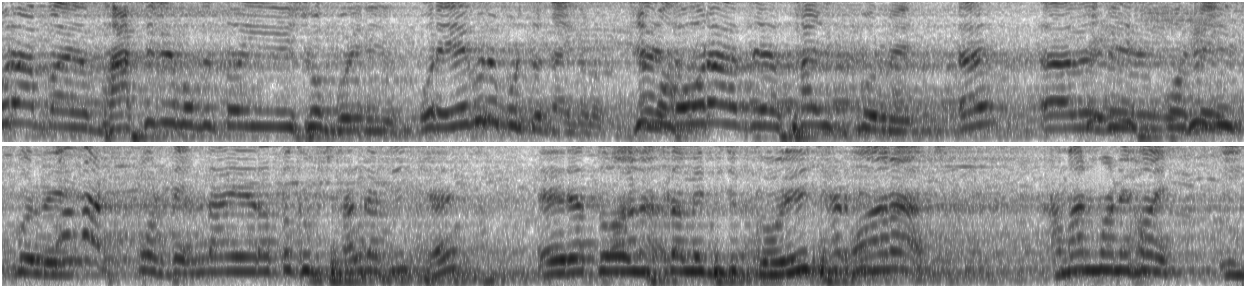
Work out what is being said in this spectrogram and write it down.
ওরা ভার্সিটির মধ্যে তো এইসব বই নেই। ওরা এগুলো পড়তে চায় কেন? হ্যাঁ, ওরা সায়েন্স পড়বে হ্যাঁ? ফিজিক্স পড়বে। না এরা তো খুব সাংঘাতিক হ্যাঁ? এরা তো ইসলামের কিছু করেই ছাড়বে। মহারাজ আমার মনে হয় এই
